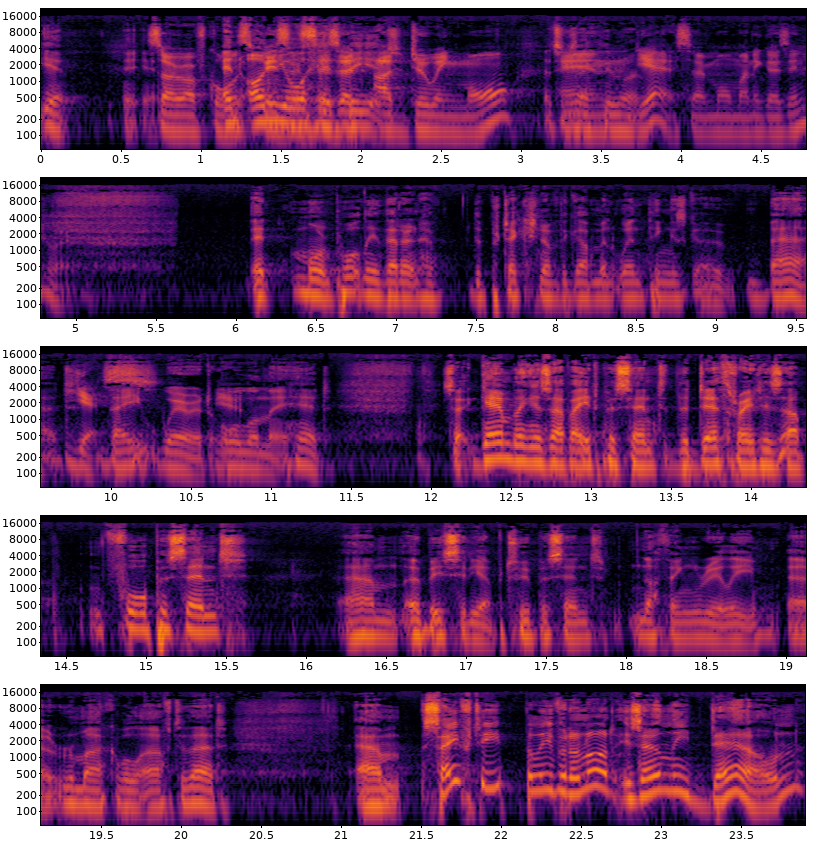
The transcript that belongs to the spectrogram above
yeah. yeah, yeah. So of And course, on your businesses head are, be are it. doing more. That's exactly and right. Yeah, so more money goes into it. It, more importantly, they don't have the protection of the government when things go bad. Yes. They wear it Yeah. all on their head. So gambling is up 8%, the death rate is up 4%, um, obesity up 2%, nothing really uh, remarkable after that. Um, safety, believe it or not, is only down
